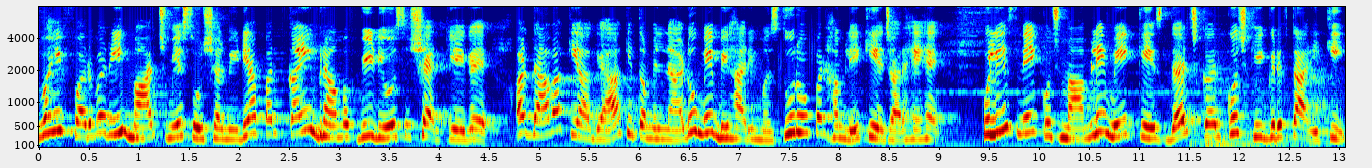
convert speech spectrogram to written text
वहीं फरवरी, मार्च में सोशल मीडिया पर कई भ्रामक वीडियोस शेयर किए गए और दावा किया गया कि तमिलनाडु में बिहारी मजदूरों पर हमले किए जा रहे हैं। पुलिस ने कुछ मामले में केस दर्ज कर कुछ की गिरफ्तारी की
